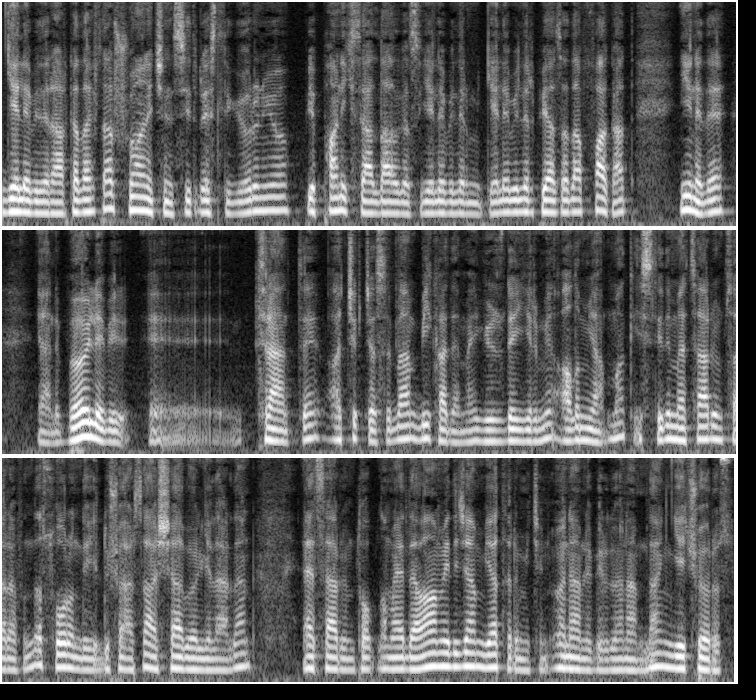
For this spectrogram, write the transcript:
gelebilir arkadaşlar. Şu an için stresli görünüyor. Bir paniksel dalgası gelebilir mi? Gelebilir piyasada fakat yine de yani böyle bir e, trendte açıkçası ben bir kademe %20 alım yapmak istedim Ethereum tarafında sorun değil. Düşerse aşağı bölgelerden Ethereum toplamaya devam edeceğim. Yatırım için önemli bir dönemden geçiyoruz.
